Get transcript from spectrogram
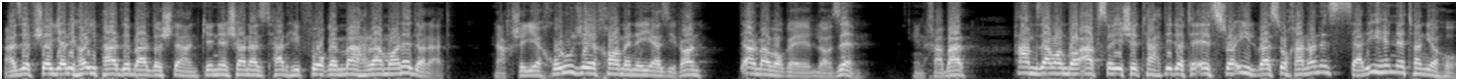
از افشاگری هایی پرده برداشتند که نشان از طرحی فوق محرمانه دارد. نقشه خروج خامنه ای از ایران در مواقع لازم. این خبر همزمان با افزایش تهدیدات اسرائیل و سخنان سریح نتانیاهو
